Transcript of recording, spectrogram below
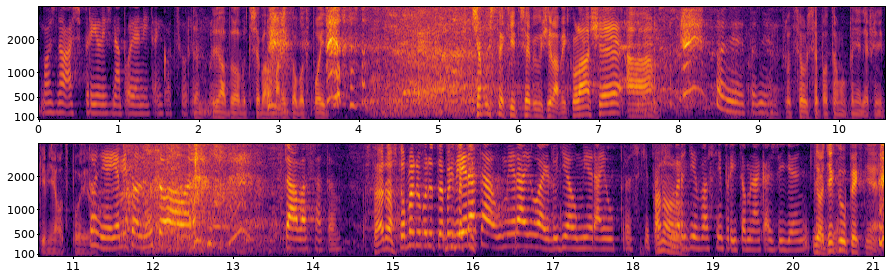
možno až príliš napojený, ten kocúr. Ten, já bylo by třeba malinko odpojit. Čemu jste chytře využila Mikuláše a To nie, to nie. kocour se potom úplně definitivně odpojil. To nie, je mi to ľúto, ale stáva sa to. Stále, a v tomhle dobře být taky... Zvieratá umierajú, aj ľudia umierajú. Proste tá Ano. smrť je vlastne prítomná každý deň. Jo, děkuju pěkně.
